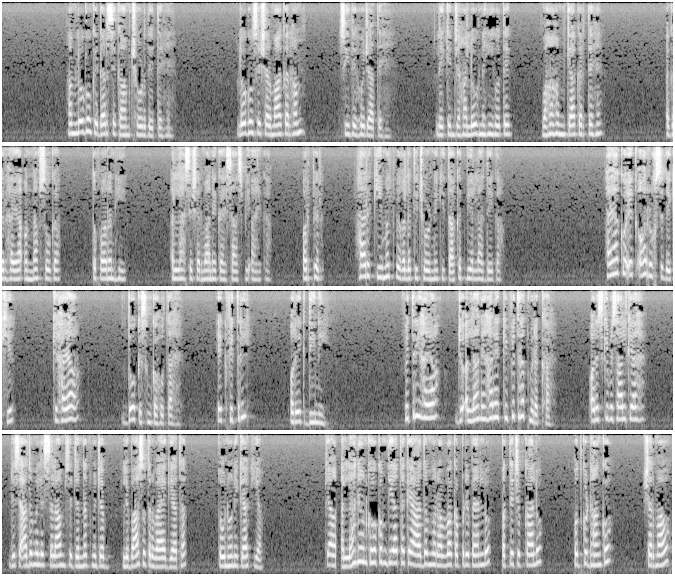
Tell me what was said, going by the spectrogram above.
ہم لوگوں کے ڈر سے کام چھوڑ دیتے ہیں۔ لوگوں سے شرما کر ہم سیدھے ہو جاتے ہیں۔ لیکن جہاں لوگ نہیں ہوتے، وہاں ہم کیا کرتے ہیں؟ اگر حیا ان نفس ہوگا، تو فوراً ہی اللہ سے شرمانے کا احساس بھی آئے گا۔ اور پھر ہر قیمت پہ غلطی چھوڑنے کی طاقت بھی اللہ دے گا۔ حیا کو ایک اور رخ سے دیکھیے۔ کہ حیا دو قسم کا ہوتا ہے، ایک فطری اور ایک دینی۔ فطری حیا جو اللہ نے ہر ایک کی فطرت میں رکھا ہے۔ اور اس کی مثال کیا ہے؟ جیسے آدم علیہ السلام سے جنت میں جب لباس اتروایا گیا تھا، تو انہوں نے کیا کیا؟ کیا اللہ نے ان کو حکم دیا تھا کہ آدم اور ہوا کپڑے پہن لو، پتے چپکا لو، خود کو ڈھانکو، شرماؤ؟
